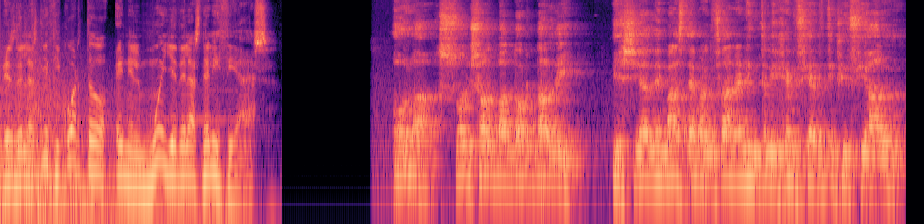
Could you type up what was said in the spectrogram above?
desde las 10 y cuarto, en el Muelle de las Delicias. Hola, soy Salvador Dalí. Y si además de avanzar en inteligencia artificial,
